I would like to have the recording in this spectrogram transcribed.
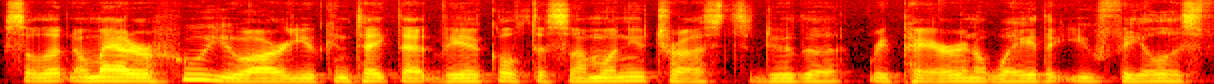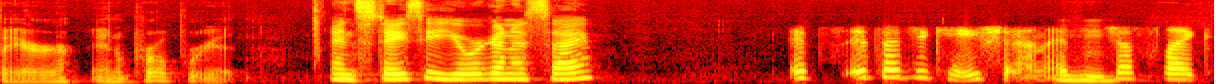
so that no matter who you are, you can take that vehicle to someone you trust to do the repair in a way that you feel is fair and appropriate. And Stacy, you were going to say? It's it's education. It's mm-hmm. just like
